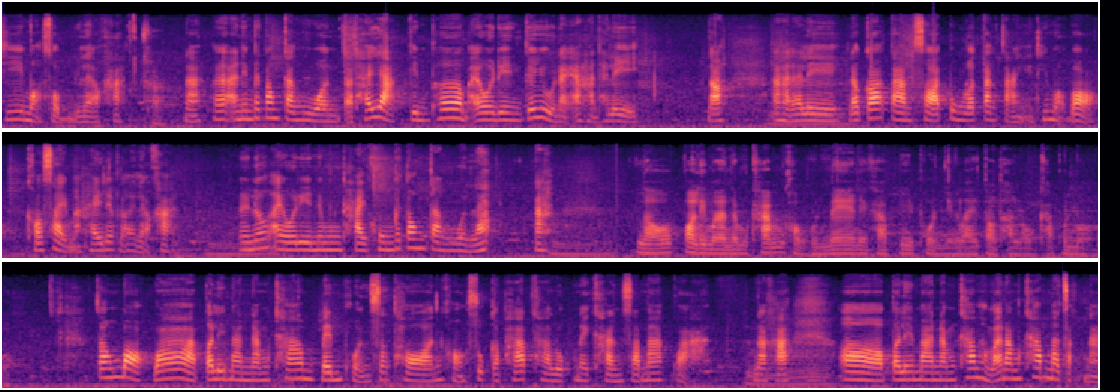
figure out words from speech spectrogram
ที่เหมาะสมอยู่แล้วค่ะครับนะเพราะฉะนั้นอันนี้ไม่ต้องกังวล แต่ถ้าอยากกินเพิ่มไอโอดีนก็อยู่ในอาหารทะเลเนาะอาหารทะเล แล้วก็ตามซอสปรุงรสต่างๆ อย่างที่หมอบอกเขาใส่มาให้เรียบร้อยแล้วค่ะ ในเรื่องไอโอดีนในเมืองไทยคงไม่ต้องกังวลละนะแล้วปริมาณน้ำค่ำของคุณแม่เนะครับมีผลอย่างไรต่อทารกครับคุณหมอ ต้องบอกว่าปริมาณน้ำข้ามเป็นผลสะท้อนของสุขภาพทารกในครรภ์ซะมากกว่านะคะเอ่อปริมาณน้ำข้ามถามว่าน้ำข้ามมาจากไหน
